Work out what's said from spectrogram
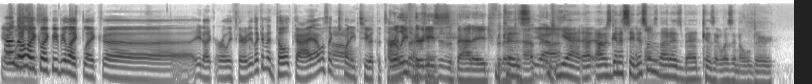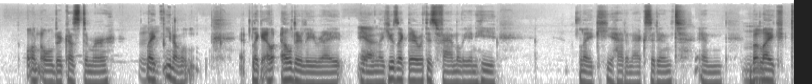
Yeah, I don't know, like like maybe like like uh you know like early 30s, like an adult guy. I was like Oh. 22 at the time. Early so- 30s is a bad age for Because- that to happen. Yeah. Yeah, I, I was gonna say this one's low. not as bad because it was an older, an older customer, Mm-hmm. like you know, like el- elderly, right? Yeah. And like he was like there with his family, and he, like he had an accident, and but like,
